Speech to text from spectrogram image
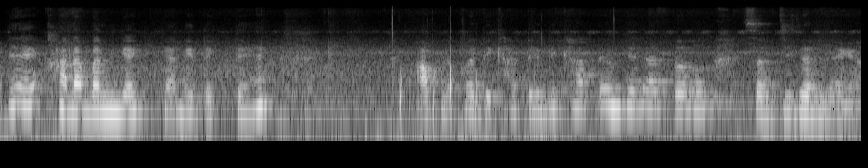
देखते हैं, खाना बन गया कि क्या नहीं देखते हैं। आप लोग को दिखाते दिखाते मेरा तो सब्ज़ी जल जाएगा।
